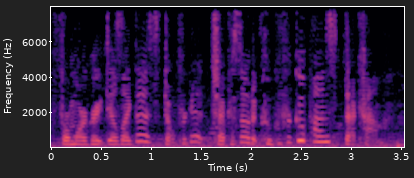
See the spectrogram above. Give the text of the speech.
For more great deals like this don't forget check us out at cuckooforcoupons.com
